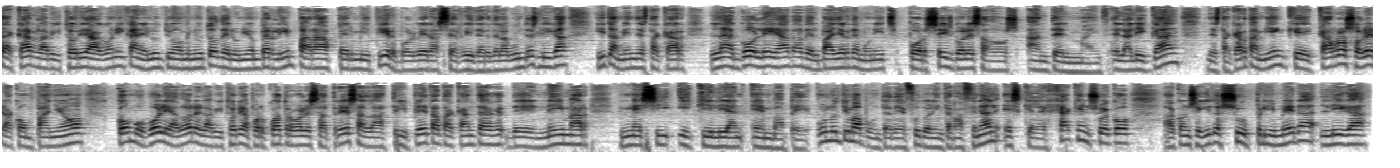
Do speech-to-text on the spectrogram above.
destacar la victoria agónica en el último minuto del Unión Berlín para permitir volver a ser líder de la Bundesliga y también destacar la goleada del Bayern de Múnich por seis goles a dos ante el Mainz. En la Ligue 1 destacar también que Carlos Soler acompañó como goleador en la victoria por cuatro goles a tres a la tripleta atacante de Neymar, Messi y Kylian Mbappé. Un último apunte de fútbol internacional es que el Hacken sueco ha conseguido su primera liga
